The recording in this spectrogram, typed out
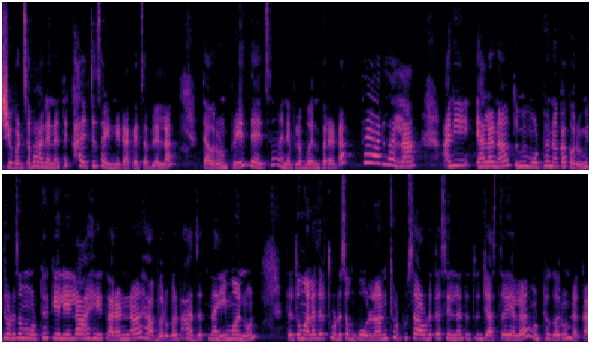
शेवटचा भाग आहे ना ते खालच्या साईडने टाकायचं आपल्याला. त्यावरून प्रेस द्यायचं आणि आपला बन पराठा तयार झाला. आणि ह्याला ना तुम्ही मोठं नका करू. मी थोडंसं मोठं केलेलं आहे कारण ना ह्या बरोबर भाजत नाही म्हणून. तर तुम्हाला जर थोडंसं गोलन छोटूसं आवडत असेल ना तर तुम्ही जास्त याला मोठं करू नका.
